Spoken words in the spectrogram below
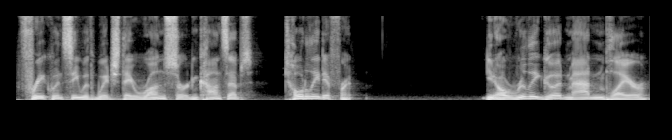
frequency with which they run certain concepts, totally different. You know, a really good Madden player,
